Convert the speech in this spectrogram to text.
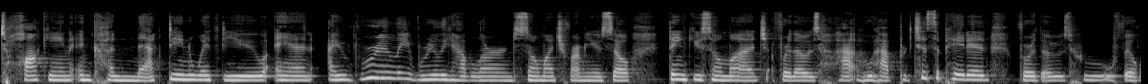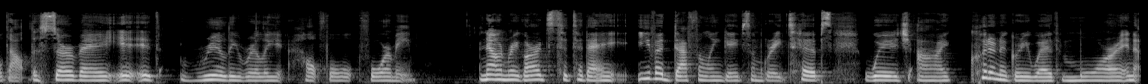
talking and connecting with you. And I really, really have learned so much from you. So thank you so much for those who have participated, for those who filled out the survey. it's really, really helpful for me. Now, in regards to today, Eva definitely gave some great tips, which I couldn't agree with more. And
